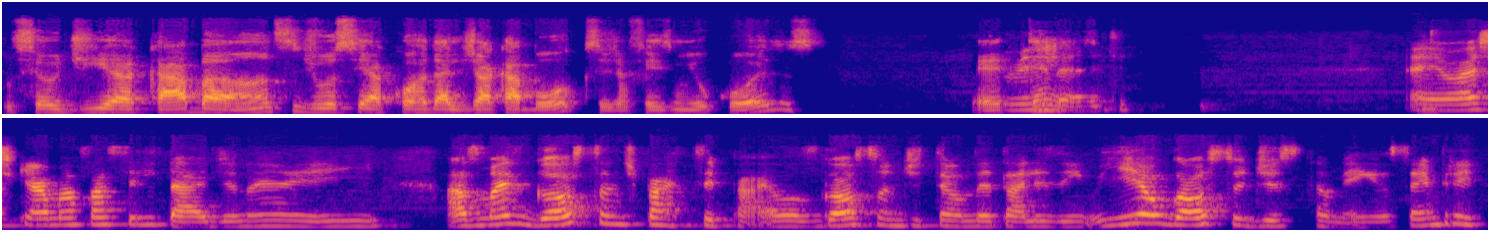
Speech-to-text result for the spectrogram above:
O seu dia acaba antes de você acordar, ele já acabou, que você já fez mil coisas. É, Verdade. Tem, é, eu acho que é uma facilidade, né? E as mães gostam de participar, elas gostam de ter um detalhezinho. E eu gosto disso também. Eu sempre.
